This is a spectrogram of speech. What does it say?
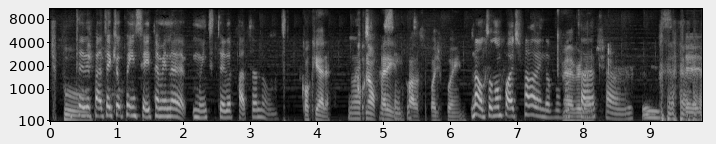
Tipo, Telepata que eu pensei também não é muito telepata, não. Qual que era? Não, é Não, tipo peraí, não 100%. fala, você pode pôr ainda. Não, tu não pode falar, eu ainda vou É botar, verdade. cara. É,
